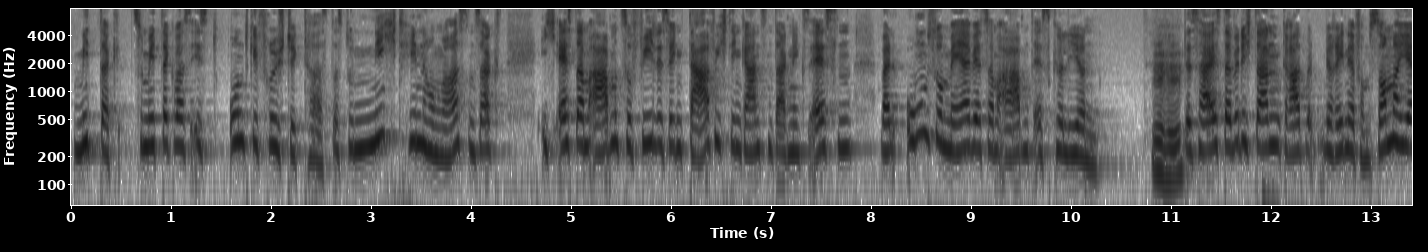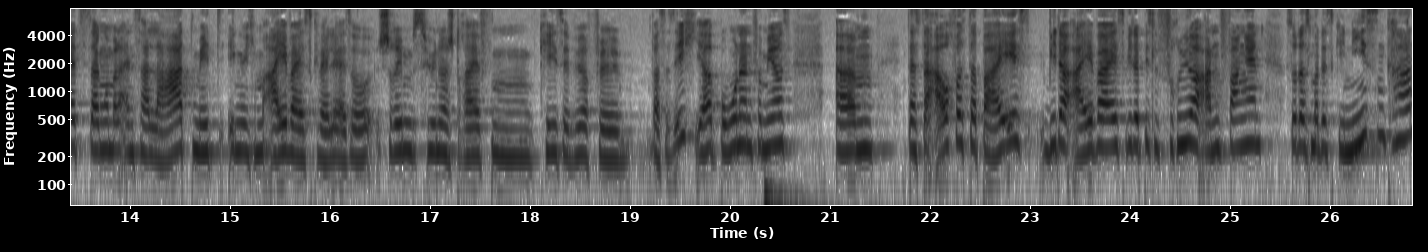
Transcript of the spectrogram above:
Mittag, zu Mittag was isst und gefrühstückt hast, dass du nicht hinhungerst und sagst, ich esse am Abend zu viel, deswegen darf ich den ganzen Tag nichts essen, weil umso mehr wird es am Abend eskalieren. Mhm. Das heißt, da würde ich dann, gerade, wir reden ja vom Sommer jetzt, sagen wir mal, ein Salat mit irgendwelchem Eiweißquelle, also Schrimps, Hühnerstreifen, Käsewürfel, was weiß ich, ja, Bohnen von mir aus, ähm, dass da auch was dabei ist, wieder Eiweiß, wieder ein bisschen früher anfangen, so dass man das genießen kann,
